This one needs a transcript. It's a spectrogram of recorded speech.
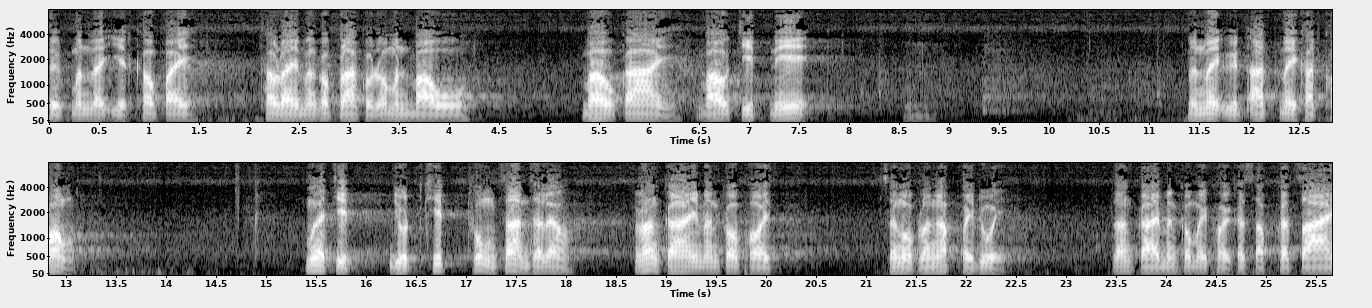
สึกมันละเอียดเข้าไป เท่าไรมันก็ปรากฏว่ามันเบา เบากาย เบาจิตนี้ มันไม่อึดอัดไม่ขัดข้อง เมื่อจิตหยุดคิดทุ่งซ่านซะแล้ว ร่างกายมันก็พลอย สงบระงับไปด้วย ร่างกายมันก็ไม่ค่อยกระสับกระส่าย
